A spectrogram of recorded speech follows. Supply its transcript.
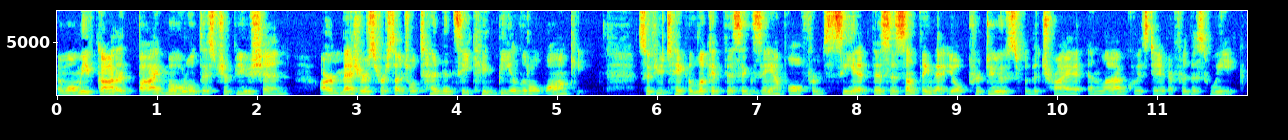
And when we've got a bimodal distribution, our measures for central tendency can be a little wonky. So if you take a look at this example from See It, this is something that you'll produce for the try it and lab quiz data for this week.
